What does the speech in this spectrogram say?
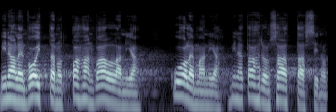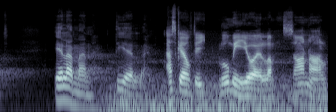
Minä olen voittanut pahan vallan ja kuoleman ja minä tahdon saattaa sinut elämän tielle. Äsken oltiin Lumijoella sanan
